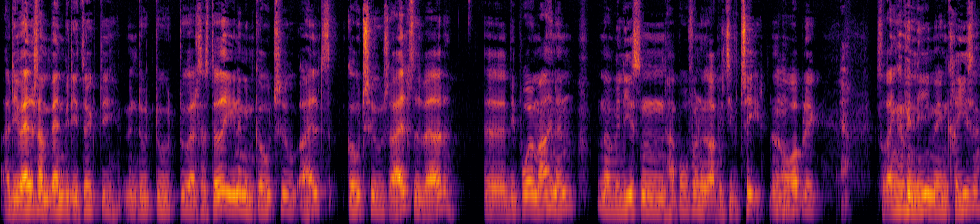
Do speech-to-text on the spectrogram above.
og de er jo alle sammen vanvittigt dygtige, men du, du, du er altså stadig en af mine go-to, og alt, go-tos, og har altid været det. Øh, vi bruger jo meget hinanden, når vi lige sådan har brug for noget objektivitet, noget mm. overblik. Ja. Så ringer vi lige med en krise.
